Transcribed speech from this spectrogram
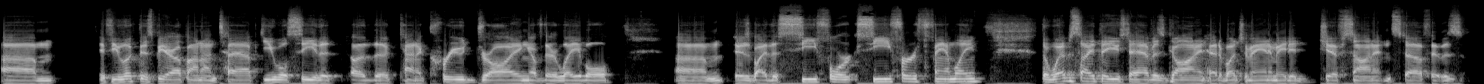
Um, if you look this beer up on Untappd, you will see that uh, the kind of crude drawing of their label um, it was by the Seefurth, Seefurth family. The website they used to have is gone. It had a bunch of animated GIFs on it and stuff. It was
